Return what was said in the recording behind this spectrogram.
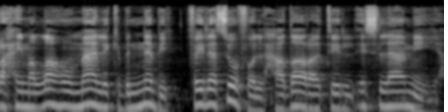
رحم الله مالك بن نبي فيلسوف الحضارة الإسلامية.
